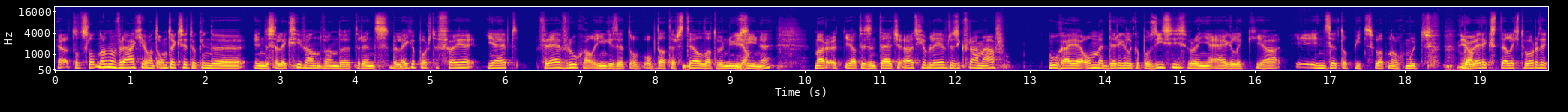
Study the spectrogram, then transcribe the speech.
Ja, tot slot nog een vraagje, want Ontex zit ook in de, in de selectie van, van de Trends beleggenportefeuille. Jij hebt vrij vroeg al ingezet op, op dat herstel dat we nu zien. Hè? Maar het, ja, het is een tijdje uitgebleven, dus ik vraag me af, hoe ga jij om met dergelijke posities waarin je eigenlijk ja, inzet op iets wat nog moet bewerkstelligd worden?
